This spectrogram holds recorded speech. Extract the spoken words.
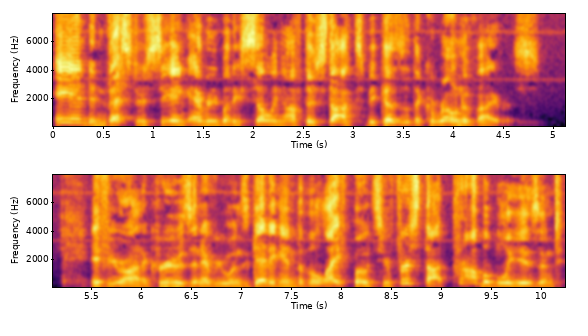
and investors seeing everybody selling off their stocks because of the coronavirus. If you're on a cruise and everyone's getting into the lifeboats, your first thought probably isn't,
